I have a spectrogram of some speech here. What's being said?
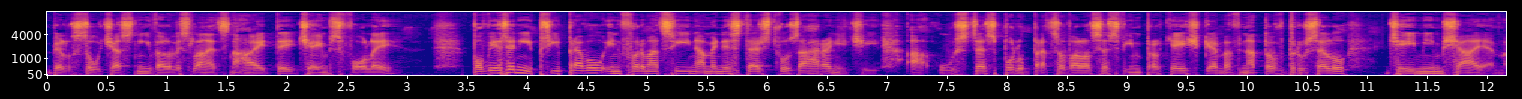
byl současný velvyslanec na Haiti James Foley pověřený přípravou informací na ministerstvu zahraničí a úzce spolupracoval se svým protějškem v NATO v Bruselu Jamiem Shájem.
